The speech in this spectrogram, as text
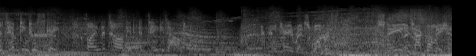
attempting to escape. Find the target and take it out. Okay, Red Squadron. Stay in attack formation.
